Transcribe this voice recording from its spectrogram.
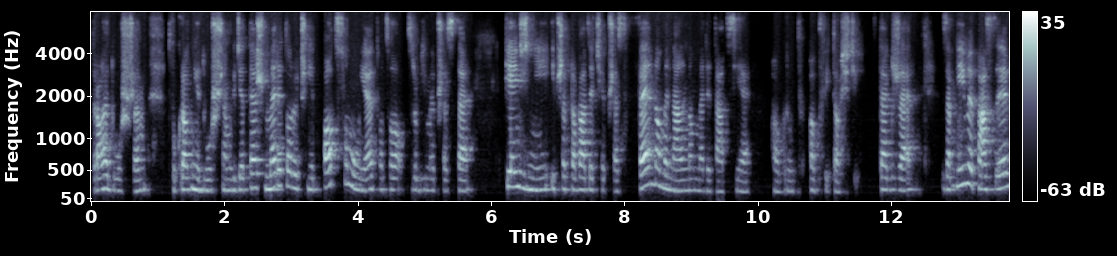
trochę dłuższym, dwukrotnie dłuższym, gdzie też merytorycznie podsumuję to, co zrobimy przez te 5 dni i przeprowadzę Cię przez fenomenalną medytację ogród obfitości. Także zapnijmy pasy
